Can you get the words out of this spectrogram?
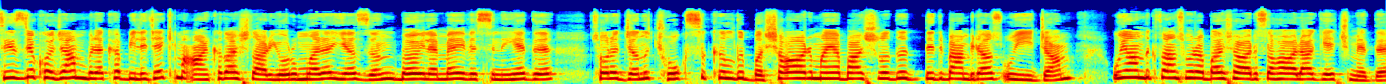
Sizce kocam bırakabilecek mi arkadaşlar? Yorumlara yazın. Böyle meyvesini yedi. Sonra canı çok sıkıldı, başı ağrımaya başladı. Dedi ben biraz uyuyacağım. Uyandıktan sonra baş ağrısı hala geçmedi.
